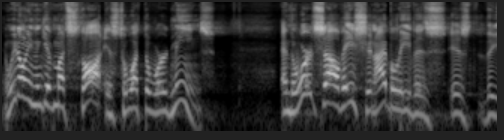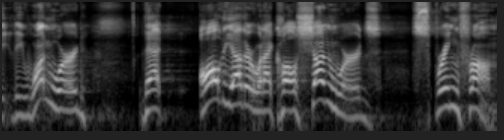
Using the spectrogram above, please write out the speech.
And we don't even give much thought as to what the word means. And the word salvation, I believe, is, is the, the one word that all the other, what I call shun words, spring from.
